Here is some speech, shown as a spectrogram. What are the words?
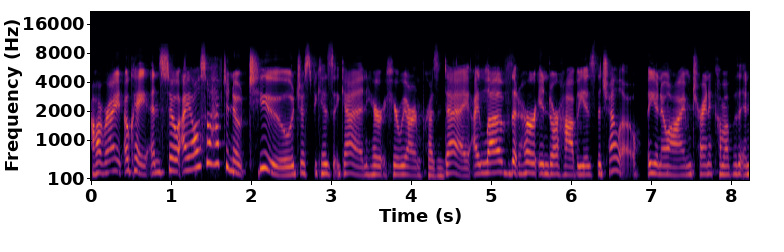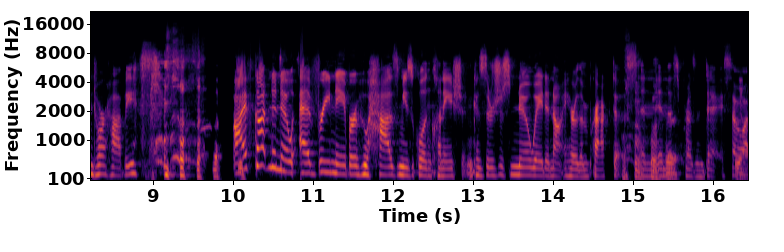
All right. Okay. And so I also have to note too, just because again, here here we are in present day. I love that her indoor hobby is the cello. You know, I'm trying to come up with indoor hobbies. I've gotten to know every neighbor who has musical inclination because there's just no way to not hear them practice in, in this present day. So Yeah.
